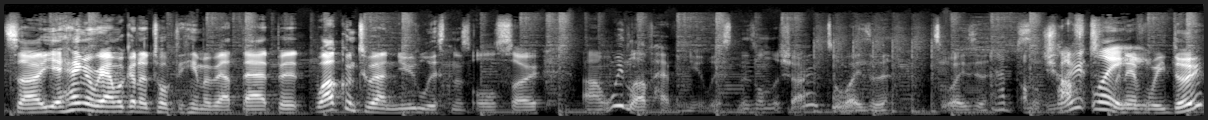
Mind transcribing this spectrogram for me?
So yeah, hang around. We're going to talk to him about that. But welcome to our new listeners. Also, um, we love having new listeners on the show. It's always a it's always a Absolutely. whenever we do.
